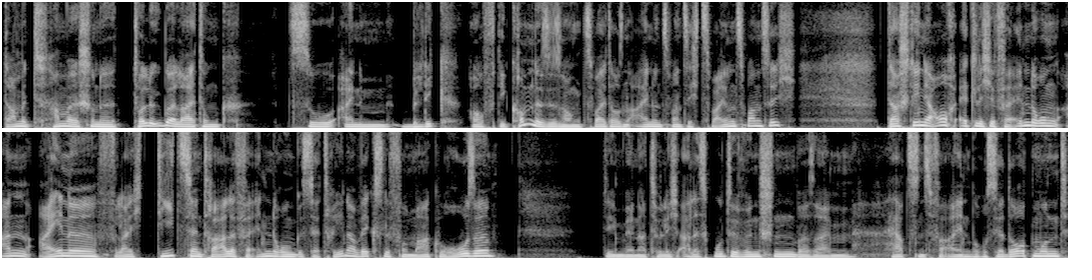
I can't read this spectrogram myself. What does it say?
damit haben wir schon eine tolle Überleitung zu einem Blick auf die kommende Saison 2021-22. Da stehen ja auch etliche Veränderungen an. Eine, vielleicht die zentrale Veränderung ist der Trainerwechsel von Marco Rose, dem wir natürlich alles Gute wünschen bei seinem Herzensverein Borussia Dortmund.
